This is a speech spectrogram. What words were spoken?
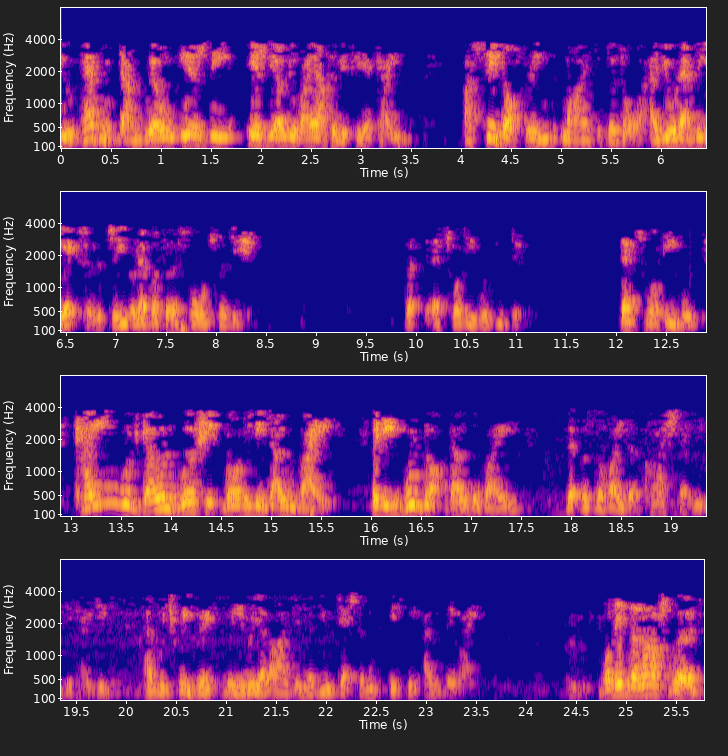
you haven't done well, here's the, here's the only way out of it for you, Cain. A sin offering lies at the door, and you'll have the excellency, you'll have the firstborn's position. But that's what he wouldn't do. That's what he would. Cain would go and worship God in his own way, but he would not go the way that was the way that Christ had indicated, and which we, re- we realise in the New Testament is the only way. Well, in the last word,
